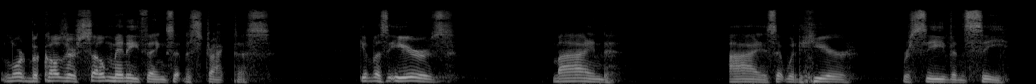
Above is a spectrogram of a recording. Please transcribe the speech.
Lord, because there's so many things that distract us, give us ears, mind, eyes that would hear receive, and see.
